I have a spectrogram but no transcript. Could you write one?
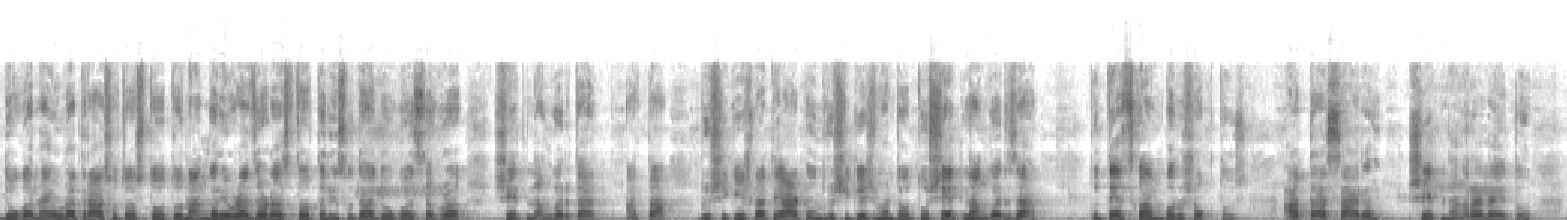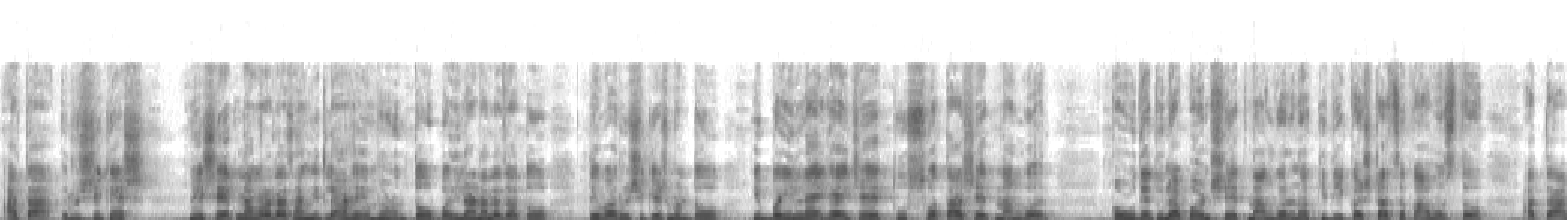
दोघांना एवढा त्रास होत असतो तो नांगर एवढा जड असतो तरीसुद्धा दोघं सगळं शेत नांगरतात. आता ऋषिकेशला ते आठवून ऋषिकेश म्हणतो तू शेत नांगर जा तू तेच काम करू शकतोस. आता सारंग शेत नांगरायला येतो. आता ऋषिकेशने शेत नांगरायला सांगितलं आहे म्हणून तो बैल आणायला जातो. तेव्हा ऋषिकेश म्हणतो की बैल नाही घ्यायचे तू स्वतः शेत नांगर. कळू दे तुला पण शेत नांगरणं किती कष्टाचं काम असतं. आता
